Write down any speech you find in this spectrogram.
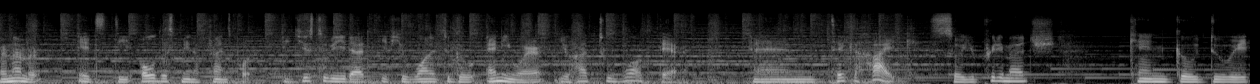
Remember, it's the oldest mean of transport. It used to be that if you wanted to go anywhere, you had to walk there and take a hike. So you pretty much can go do it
